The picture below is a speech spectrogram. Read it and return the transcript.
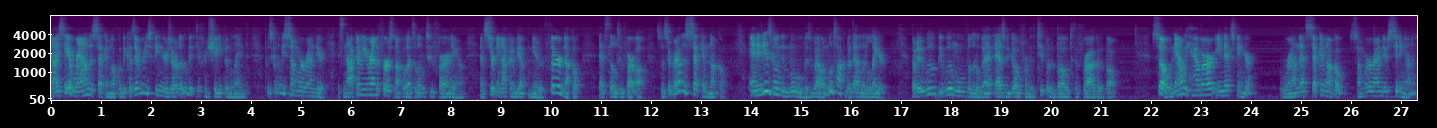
Now I say around the second knuckle because everybody's fingers are a little bit different shape and length, but it's going to be somewhere around there. It's not going to be around the first knuckle, that's a little too far down, and it's certainly not going to be up near the third knuckle, that's a little too far up. So it's around the second knuckle. And it is going to move as well, and we'll talk about that a little later but it will, it will move a little bit as we go from the tip of the bow to the frog of the bow. So now we have our index finger around that second knuckle, somewhere around there sitting on it,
